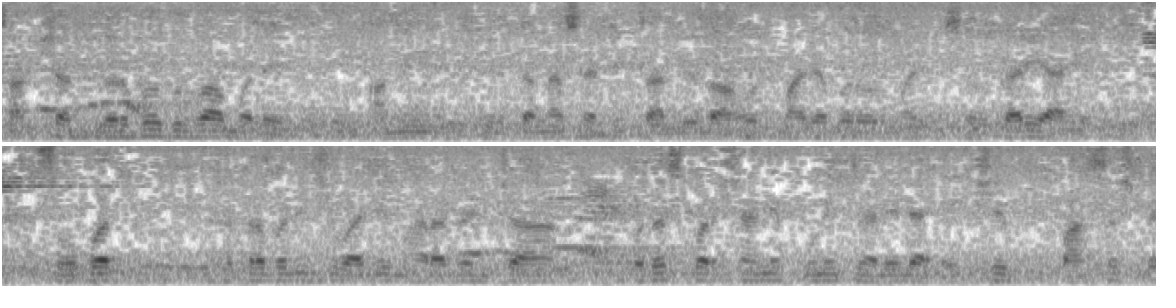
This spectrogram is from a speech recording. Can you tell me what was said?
साक्षात गर्भगृहामध्ये आम्ही कीर्तनासाठी चाललेलो आहोत. माझ्याबरोबर माझे सहकारी आहे सोबत छत्रपती शिवाजी महाराजांच्या पदस्पर्शाने पुणित झालेल्या एकशे पासष्ट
